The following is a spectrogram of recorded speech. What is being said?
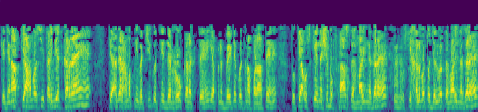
کہ جناب کیا ہم اسی تربیت کر رہے ہیں؟ کہ اگر ہم اپنی بچی کو اتنی دیر روک کر رکھتے ہیں یا اپنے بیٹے کو اتنا پڑھاتے ہیں تو کیا اس کے نشب و فراز پہ ہماری نظر ہے؟ اس کی خلوت و جلوت پہ ہماری نظر ہے؟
